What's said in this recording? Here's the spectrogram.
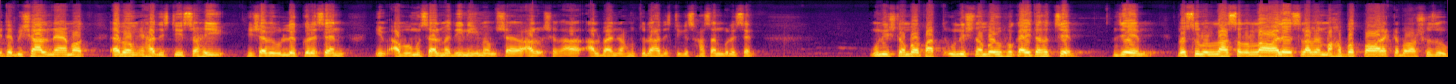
এটা বিশাল নেয়ামত এবং হাদিসটি সহি হিসাবে উল্লেখ করেছেন আবু মুসা আল মাদিনী ইমাম আলবান রহমতুল্লাহ হাদিসটিকে হাসান বলেছেন। উনিশ নম্বর উনিশ নম্বর উপকারিতা হচ্ছে যে রসুল্লাহ সাল্লাহ আলাইস্লামের মহব্বত পাওয়ার একটা বড় সুযোগ।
